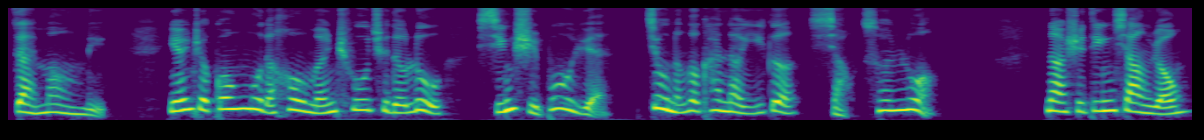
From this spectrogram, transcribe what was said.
在梦里，沿着公墓的后门出去的路，行驶不远就能够看到一个小村落，那是丁向荣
